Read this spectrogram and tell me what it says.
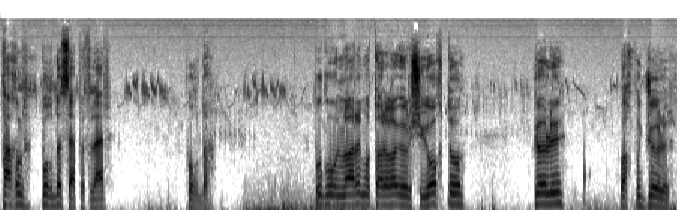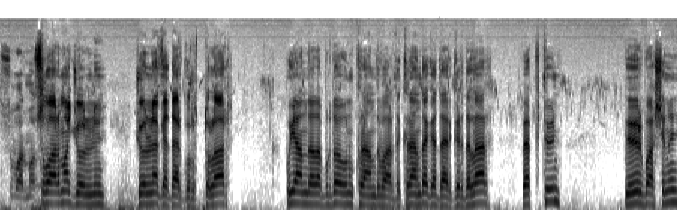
taxıl buğda səpiblər. Buğda. Bu qoyunların o tarağa örüşü yoxdur. Gölü, bax bu gölü, Suvarma Suvarma gölünü gölünə qədər qurutdular. Bu yanda da burada onun krandı vardı. Kranda qədər qırdılar və bütün böyür başını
